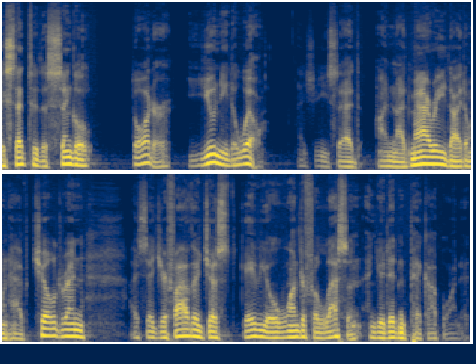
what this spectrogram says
I said to the single daughter, "You need a will." And she said, "I'm not married. I don't have children." I said, Your father just gave you a wonderful lesson and you didn't pick up on it.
